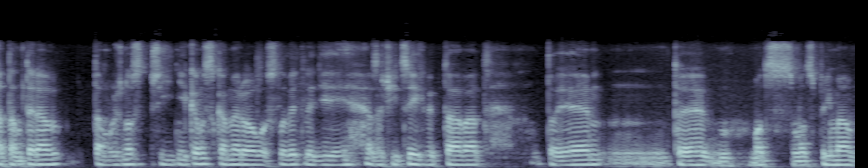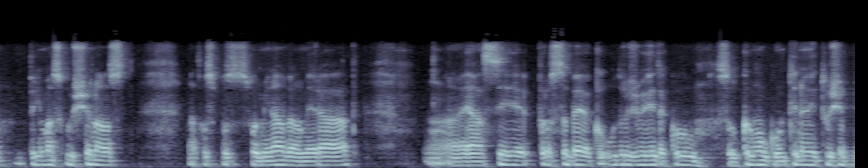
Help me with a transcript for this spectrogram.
a tam teda ta možnost přijít někam s kamerou, oslovit lidi a začít se jich vyptávat, to je, to je moc, moc prima, prima zkušenost, na to vzpomínám velmi rád. Já si pro sebe jako udržuji takovou soukromou kontinuitu, že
